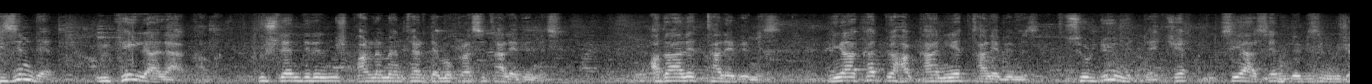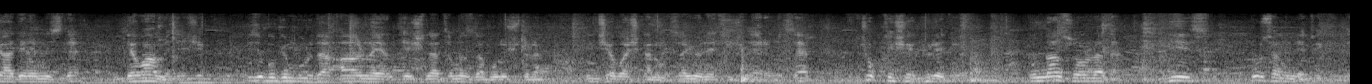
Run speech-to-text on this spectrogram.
bizim de ülkeyle alakalı güçlendirilmiş parlamenter demokrasi talebimiz, adalet talebimiz, liyakat ve hakkaniyet talebimiz sürdüğü müddetçe siyaset ve bizim mücadelemiz de devam edecek. Bizi bugün burada ağırlayan, teşkilatımızla buluşturan ilçe başkanımıza, yöneticilerimize çok teşekkür ediyorum. Bundan sonra da biz Bursa milletvekilleri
